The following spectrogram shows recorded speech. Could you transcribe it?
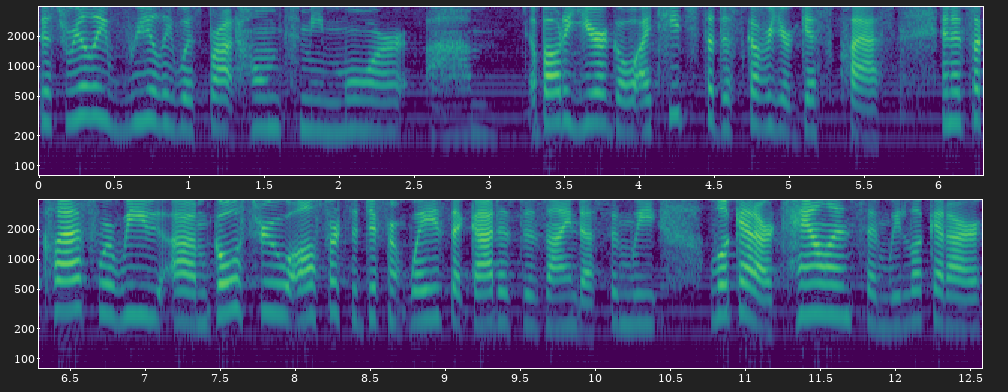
this really, really was brought home to me more um, about a year ago. I teach the Discover Your Gifts class, and it's a class where we um, go through all sorts of different ways that God has designed us, and we look at our talents, and we look at our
